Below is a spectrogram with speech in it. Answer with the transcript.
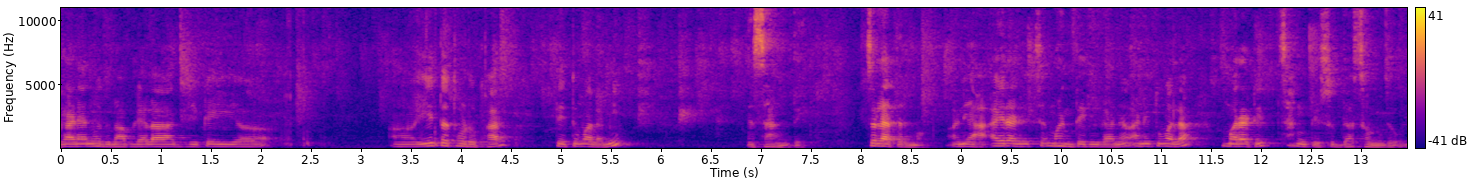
गाण्यांमधून आपल्याला जे काही येतं थोडंफार ते तुम्हाला मी सांगते. चला तर मग. आणि ऐराणीच म्हणते मी गाणं आणि तुम्हाला मराठीत सांगते सुद्धा समजवून.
